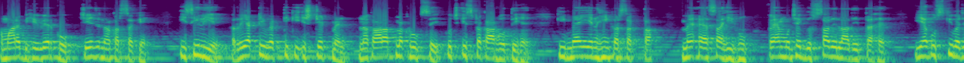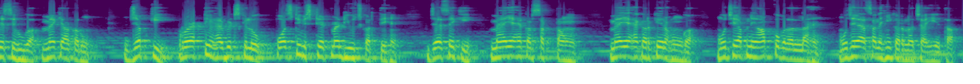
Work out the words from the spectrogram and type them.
हमारे बिहेवियर को चेंज ना कर सकें। इसीलिए रिएक्टिव व्यक्ति की स्टेटमेंट नकारात्मक रूप से कुछ इस प्रकार होते हैं कि मैं ये नहीं कर सकता, मैं ऐसा ही हूँ, वह मुझे गुस्सा दिला देता है। यह उसकी वजह से हुआ, मैं क्या करूँ? जबकि प्रोएक्टिव हैबिट्स के लोग पॉजिटिव स्टेटमेंट यूज़ करते हैं, जैसे कि मैं यह कर सकता हूँ, मैं यह करके रहूँगा, मुझे अपने आप को बदलना है, मुझे ऐसा नहीं करना चाहिए था।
